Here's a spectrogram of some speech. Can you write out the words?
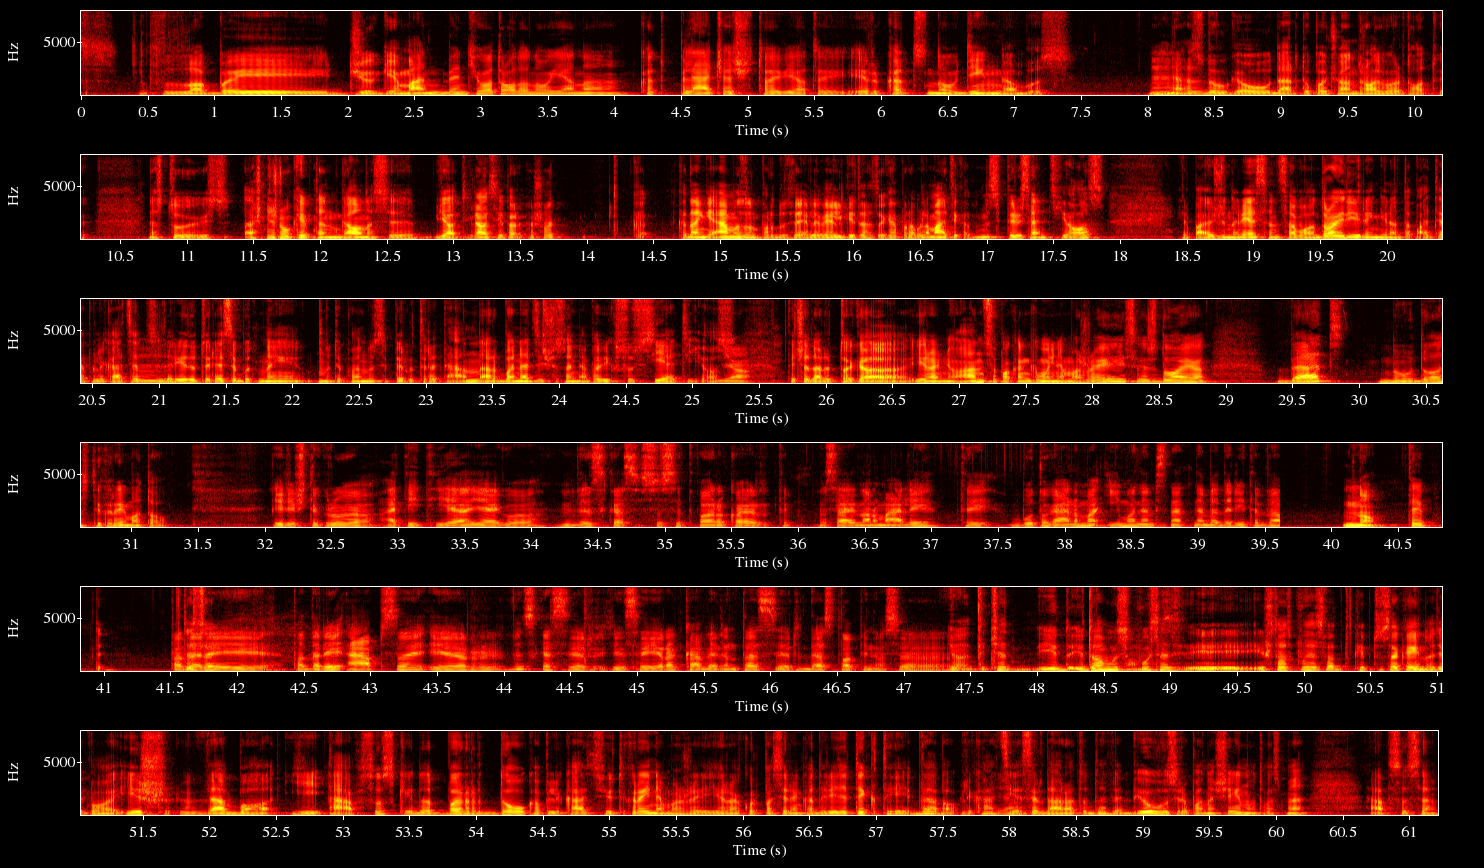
labai džiugi man bent jau atrodo naujiena, kad plečia šitoje vietoje ir kad naudinga bus. Mm. Nes daugiau dar tų pačių Android vartotojų. Nes tu, aš nežinau, kaip ten gaunasi, jo, tikriausiai per kažkokį kadangi Amazon parduotuvėlė vėlgi ta tokia problematika, nusipirksi ant jos ir, pavyzdžiui, norėsi ant savo Android įrenginio tą patį aplikaciją mm. atsidaryti, turėsi būtinai, nu, tipo, nusipirkti yra ten, arba net iš viso nepavyks susijęti jos. Ja. Tai čia dar tokio yra niuansų, pakankamai nemažai įsivaizduoju, bet naudos tikrai matau. Ir iš tikrųjų ateityje, jeigu viskas susitvarko ir taip visai normaliai, tai būtų galima įmonėms net nebedaryti vėl. Nu, taip, taip. Padarai, padarai appsą ir viskas, ir jisai yra coverintas ir desktopiniuose. Jo, tai čia įdomus pusės, iš tos pusės, va, kaip tu sakai, nu, tipo, iš webo į appsus, kai dabar daug aplikacijų tikrai nemažai yra, kur pasirenka daryti tik tai web aplikacijas ja. ir daro tada webviewus ir panašiai, nu, tuosme, appsuose.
